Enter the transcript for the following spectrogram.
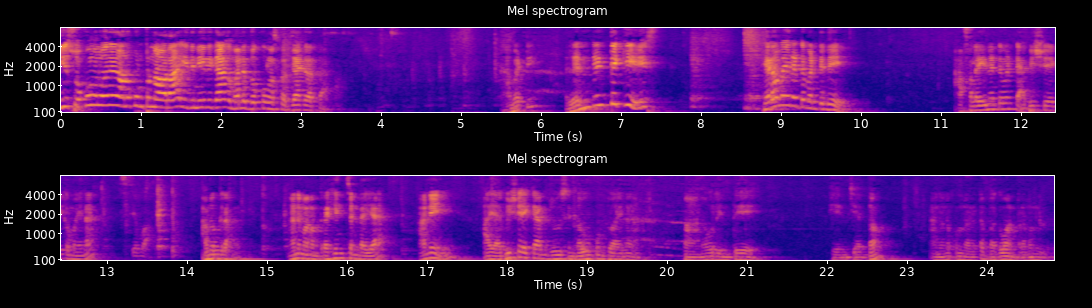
ఈ సుఖంలోనే అనుకుంటున్నావరా? ఇది నీది కాదు మళ్ళీ దుఃఖం వస్తుంది. జాగ్రత్త. కాబట్టి రెండింటికి స్థిరమైనటువంటిది అసలైనటువంటి అభిషేకమైన శివ అనుగ్రహం అని మనం గ్రహించండి అయ్యా అని ఆ అభిషేకాన్ని చూసి నవ్వుకుంటూ ఆయన మానవులింతే ఏం చేద్దాం అని అనుకున్నాడట భగవాన్ రమణుడు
